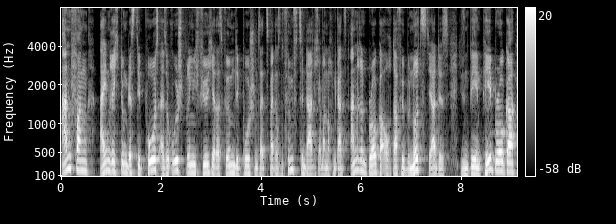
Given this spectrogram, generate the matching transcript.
Anfang Einrichtung des Depots, also ursprünglich führe ich ja das Firmendepot schon seit 2015, da hatte ich aber noch einen ganz anderen Broker auch dafür benutzt, ja, das, diesen BNP-Broker.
